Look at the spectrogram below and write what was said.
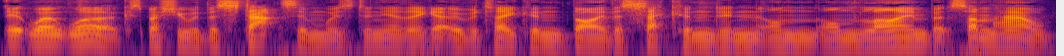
it won't work, especially with the stats in Wisden. Yeah, they get overtaken by the second in on online, but somehow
